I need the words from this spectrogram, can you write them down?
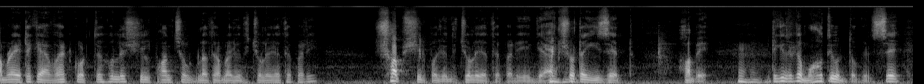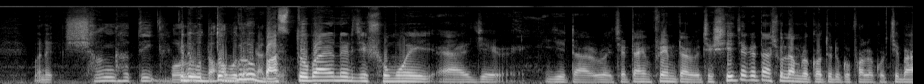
আমরা এটাকে অ্যাভয়েড করতে হলে শিল্পাঞ্চলগুলোতে আমরা যদি চলে যেতে পারি সব শিল্প যদি চলে যেতে পারি যে একশোটা ইজেড হবে এটা কিন্তু একটা মহতি উদ্যোগ। সে মানে সাংঘাতিক বড় উদ্যোগগুলো বাস্তবায়নের যে সময় যে ইয়েটা রয়েছে টাইম ফ্রেমটা রয়েছে, সেই জায়গাটা আসলে আমরা কতটুকু ফলো করছি বা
